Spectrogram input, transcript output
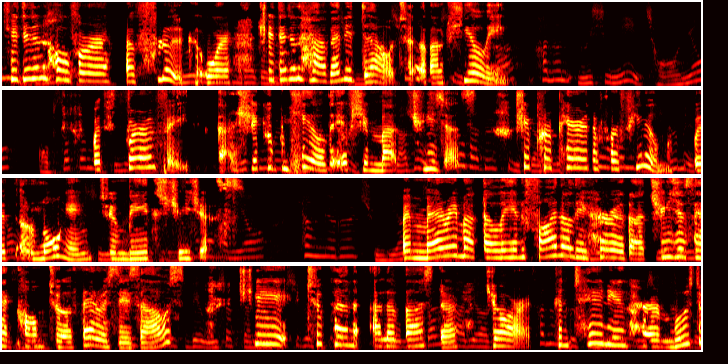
She didn't hope for a fluke or she didn't have any doubt about healing. With firm faith that she could be healed if she met Jesus, she prepared the perfume with a longing to meet Jesus. When Mary Magdalene finally heard that Jesus had come to a Pharisee's house, she took an alabaster jar containing her most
